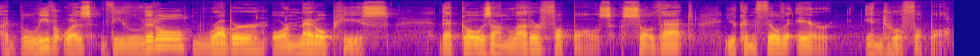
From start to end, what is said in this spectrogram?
I believe it was the little rubber or metal piece that goes on leather footballs so that you can fill the air into a football.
